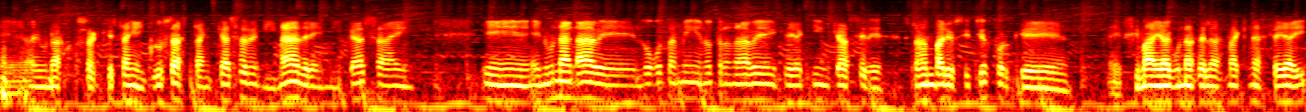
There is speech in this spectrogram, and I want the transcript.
Eh, hay unas cosas que están incluso hasta en casa de mi madre, en mi casa, en, en una nave, luego también en otra nave que hay aquí en Cáceres. Están en varios sitios porque encima hay algunas de las máquinas que hay ahí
